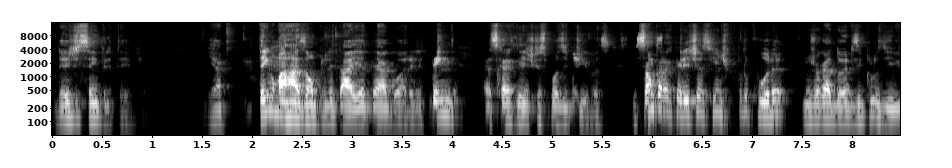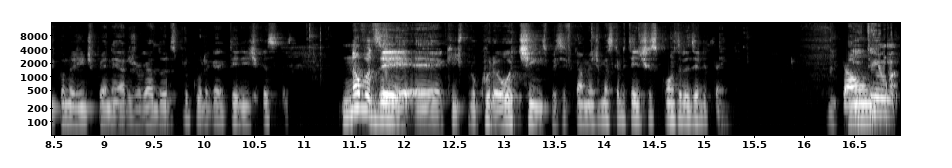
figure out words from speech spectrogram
Desde sempre teve. E a, tem uma razão para ele estar tá aí até agora. Ele tem as características positivas. E são características que a gente procura nos jogadores, inclusive quando a gente peneira os jogadores, procura características. Não vou dizer é, que a gente procura o Tim especificamente, mas características com ele tem. Então, uma,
